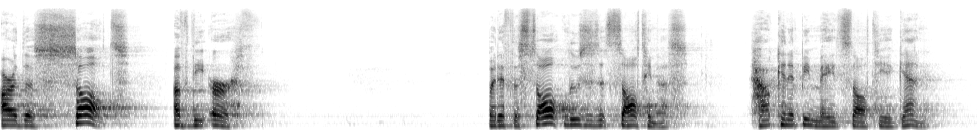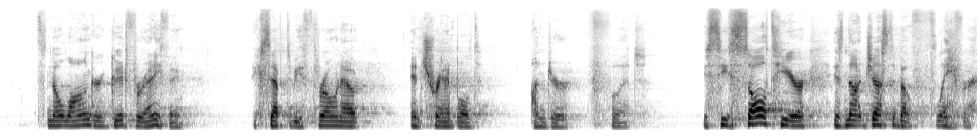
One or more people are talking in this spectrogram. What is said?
are the salt of the earth. But if the salt loses its saltiness, how can it be made salty again? It's no longer good for anything except to be thrown out and trampled underfoot. You see, salt here is not just about flavor,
